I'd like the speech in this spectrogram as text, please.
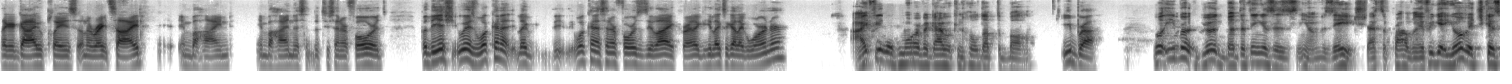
like a guy who plays on the right side, in behind, in behind the the two center forwards. But the issue is, what kind of like what kind of center forwards does he like? Right, like he likes a guy like Werner, I feel like more of a guy who can hold up the ball. Ibra. Well, Ibra is good, but the thing is, is you know his age. That's the problem. If we get Jovic, because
